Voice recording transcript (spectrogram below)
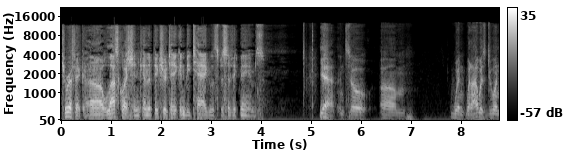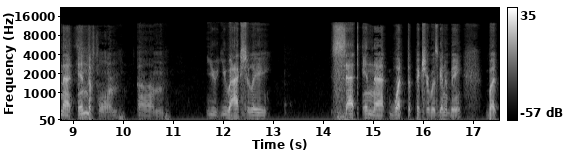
Terrific. Uh, last question. Can the picture taken be tagged with specific names? Yeah, and so um, when when I was doing that in the form, um, you you actually set in that what the picture was going to be, but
